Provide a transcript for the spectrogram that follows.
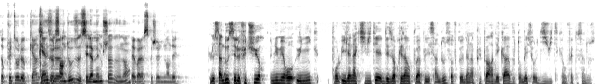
Donc plutôt le 15. 15 que ou le... 112, c'est la même chose, non? Ben voilà ce que je lui demandais. Le 112, c'est le futur numéro unique. Pour, il est en activité dès à présent, vous pouvez appeler le 112, sauf que dans la plupart des cas, vous tombez sur le 18 quand vous faites le 112.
